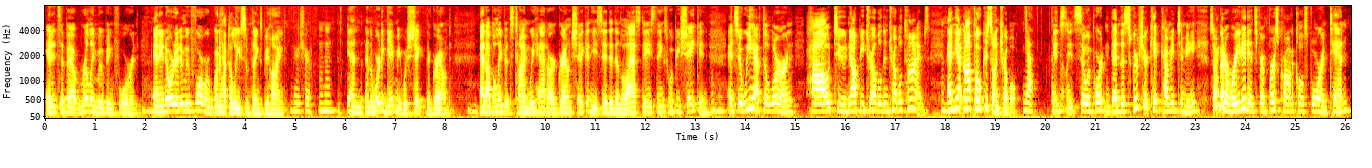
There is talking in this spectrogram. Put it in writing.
and it's about really moving forward. Mm-hmm. And in order to move forward, we're going to have to leave some things behind. Very true. hmm And and the word He gave me was shake the ground. Mm-hmm. And I believe it's time we had our ground shaken. He said that in the last days things would be shaken. And so we have to learn how to not be troubled in troubled times, and yet not focus on trouble. Yeah, It's, definitely. it's so important. And the scripture kept coming to me. So I'm going to read it. It's from First Chronicles 4 and 10.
